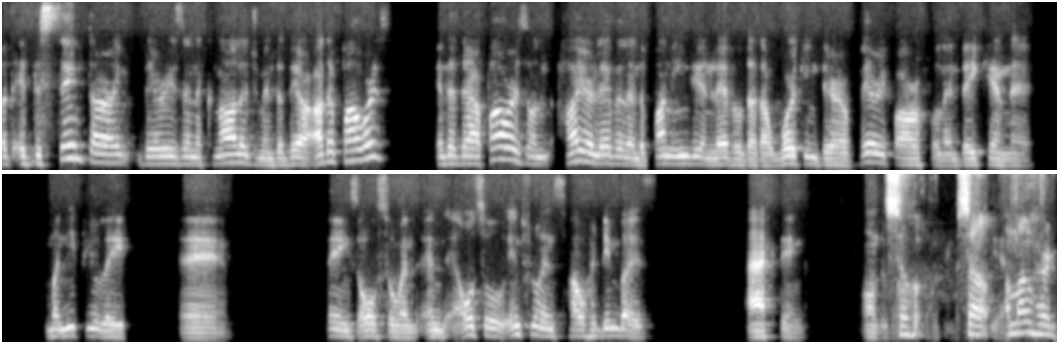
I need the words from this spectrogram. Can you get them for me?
But at the same time, there is an acknowledgement that there are other powers and that there are powers on higher level and the pan-Indian level that are working They are very powerful and they can uh, manipulate uh, things also and, and also influence how Hidimba is acting on the so so yeah. among her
